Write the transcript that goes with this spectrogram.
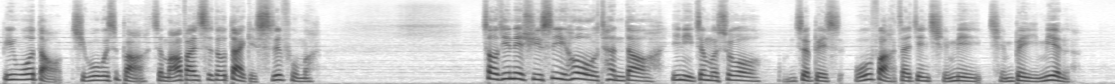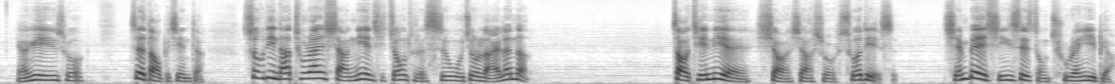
冰火岛，岂不会是把这麻烦事都带给师傅吗？赵金烈许师以后叹道：“依你这么说，我们这辈子无法再见前面前辈一面了。”杨月英说：“这倒不见得。”说不定他突然想念起中土的事物就来了呢。赵天烈笑了笑说：“说的也是，前辈行事总出人意表，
